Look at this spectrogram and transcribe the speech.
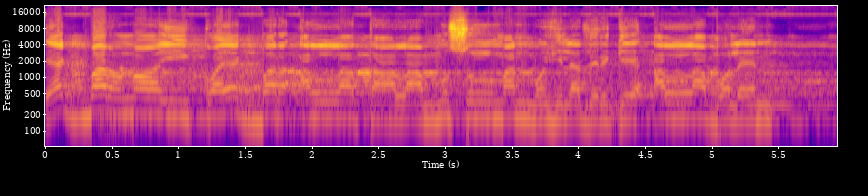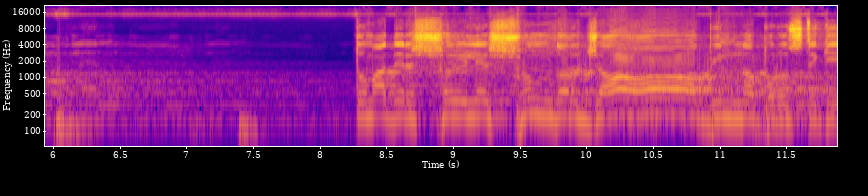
একবার নয়, কয়েকবার আল্লাহ তালা মুসলমান মহিলাদেরকে আল্লাহ বলেন, তোমাদের শরীরের সৌন্দর্য ভিন্ন পুরুষ থেকে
